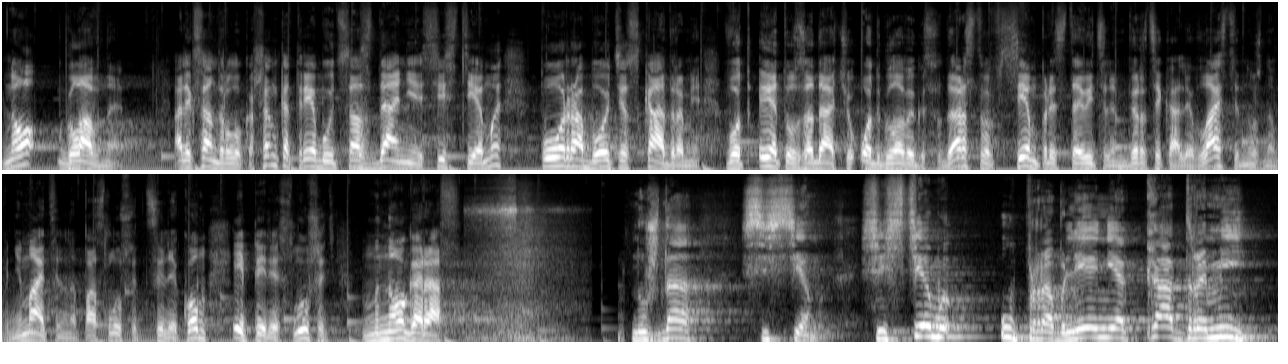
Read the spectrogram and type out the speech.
Но главное – Александр Лукашенко требует создания системы по работе с кадрами. Вот эту задачу от главы государства всем представителям вертикали власти нужно внимательно послушать целиком и переслушать много раз. Нужна система. Система управления кадрами.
